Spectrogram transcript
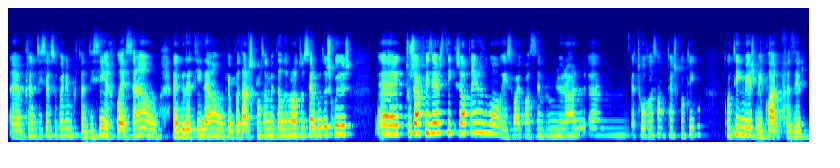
Ah, portanto, isso é super importante. E sim, a reflexão, a gratidão, que é para estares constantemente a lembrar o teu cérebro das coisas ah, que tu já fizeste e que já tens de bom. Isso vai quase sempre melhorar ah, a tua relação que tens contigo, contigo mesmo. E claro, fazer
